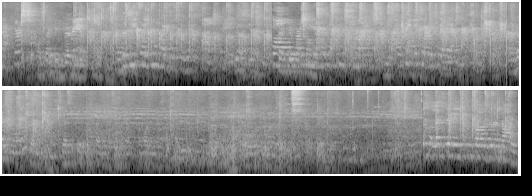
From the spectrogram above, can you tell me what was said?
Doctor, oh, Thank you for very you. much. And this is for you, my sister. Oh, for you. Yes, yes. All Thank you over for coming. here. Thank you so much. I can't wait to work together. Yes, it is. Elected in 2009.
